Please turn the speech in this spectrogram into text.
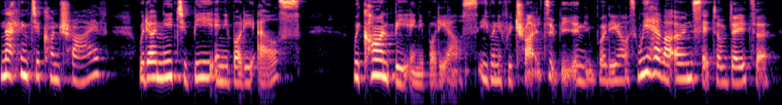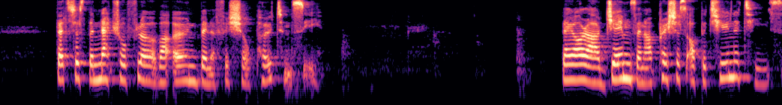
Nothing to contrive. We don't need to be anybody else. We can't be anybody else, even if we try to be anybody else. We have our own set of data. That's just the natural flow of our own beneficial potency. They are our gems and our precious opportunities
